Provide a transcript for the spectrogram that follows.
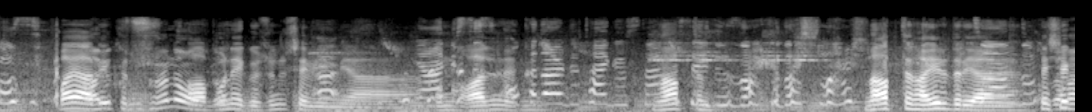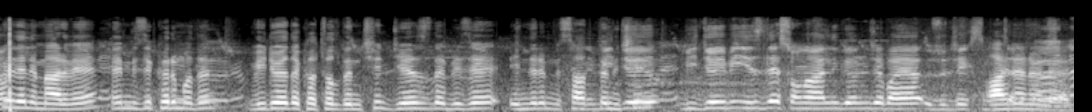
olsun. Bayağı Abi bir kutusuna kırmışsın. ne oldu? Aa, bu ne gözünü seveyim ya. Yani Bunun siz ne? o kadar detay göstermeseydiniz arkadaşlar. Ne yaptın hayırdır yani? Utandım. Teşekkür zaman- edelim Merve. Evet, Hem bizi kırmadın, ediyorum. videoya da katıldığın için, cihazı da bize indirimli sattığın Hani videoyu, için. videoyu bir izle son halini görünce bayağı üzüleceksin. bir Aynen öyle. Öyle mi?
